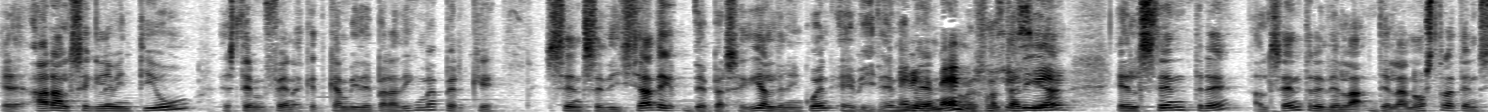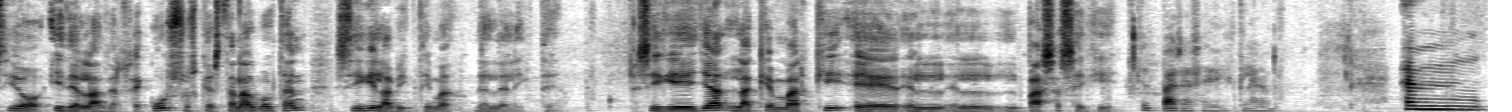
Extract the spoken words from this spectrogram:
Eh, ara, al segle XXI, estem fent aquest canvi de paradigma perquè sense deixar de, de perseguir el delinqüent, evidentment, evidentment només faltaria, sí, sí, sí. el centre, el centre de la, de la nostra atenció i de la dels recursos que estan al voltant sigui la víctima del delicte sigui ella la que marqui eh, el, el, el pas a seguir. El pas a seguir, clar. Um,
